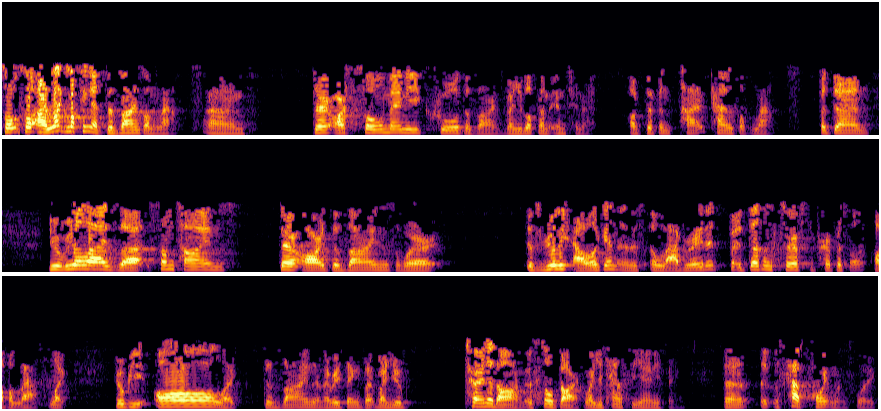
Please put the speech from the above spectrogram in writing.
so, so I like looking at designs on lamps. And there are so many cool designs when you look on the internet of different ty- kinds of lamps. But then you realize that sometimes there are designs where it's really elegant and it's elaborated, but it doesn't serve the purpose of a lamp. Like it'll be all like design and everything, but when you turn it on, it's so dark, like you can't see anything. And it's kind of pointless. Like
